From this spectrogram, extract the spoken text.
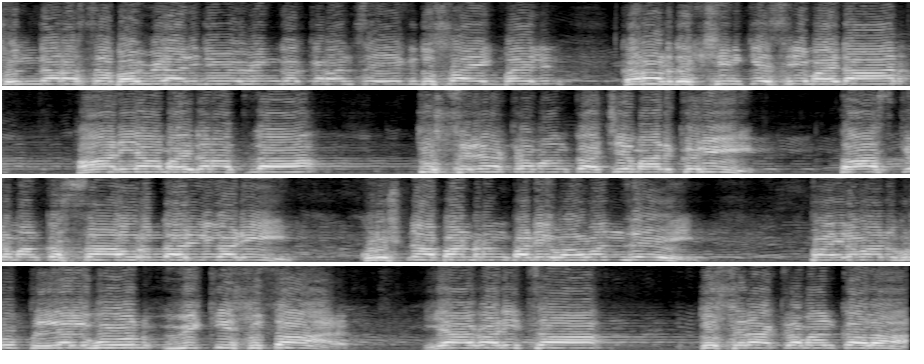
सुंदर असं भव्य आणि दिव्य विंगकरांचं एक दुसरा एक बैल कराड दक्षिण केसरी मैदान. आणि या मैदानातला दुसऱ्या क्रमांकाचे मानकरी तास क्रमांक सहा वरून धावली गाडी कृष्णा पांडुरंग पाटील वावंजे पैलवान ग्रुप ललगुण विकी सुतार. या गाडीचा दुसऱ्या क्रमांकाला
